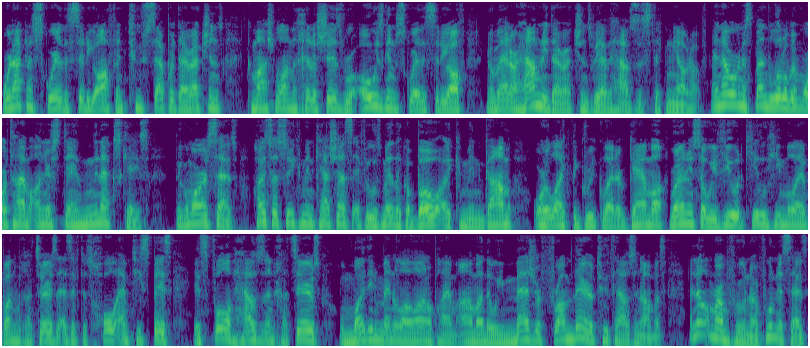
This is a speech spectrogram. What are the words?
we're not going to square the city off in two separate directions. Kamash and the Chiddush is, we're always going to square the city off no matter how many directions we have houses sticking out of. And now we're going to spend a little bit more time understanding the next case. The Gemara says, if it was made like a bow, a kamin gam, or like the Greek letter gamma. Right, so we view it kilu himalaya as if this whole empty space is full of houses and chatzeres, umadin menu ama, then we measure from there 2,000 amas. And now Amram Huna, Huna says,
